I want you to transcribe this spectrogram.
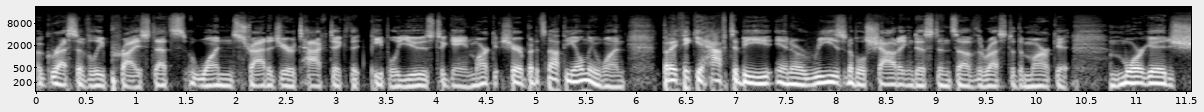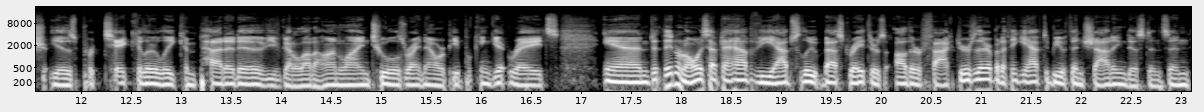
aggressively priced. That's one strategy or tactic that people use to gain market share, but it's not the only one. But I think you have to be in a reasonable shouting distance of the rest of the market. Mortgage is particularly competitive. You've got a lot of online tools right now where people can get rates, and they don't always have to have the absolute best rate great. There's other factors there, but I think you have to be within shouting distance and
